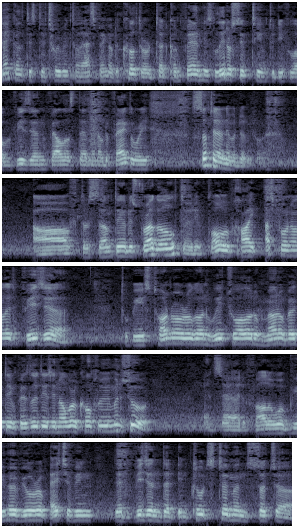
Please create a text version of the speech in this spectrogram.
To tackle this detrimental aspect of the culture, that convened his leadership team to develop a vision, value statement of the factory, something I've never done before. After something of the struggle, Ted developed high aspirational vision. To be standard organ which all the manufacturing facilities in our country ensure, and said follow up behavior of achieving that vision that includes statements such as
